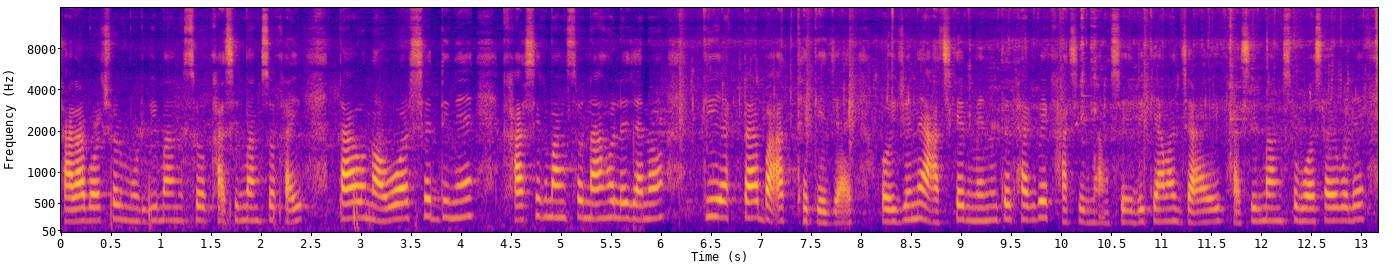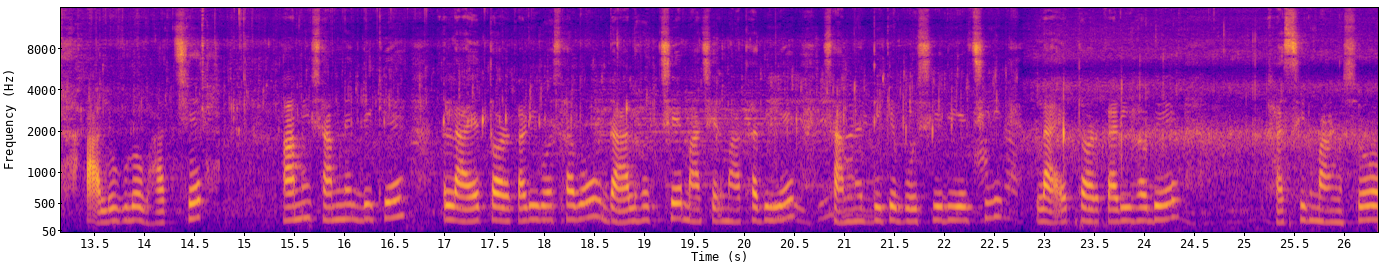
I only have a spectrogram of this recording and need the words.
সারা বছর মুরগি মাংস, খাসির মাংস খাই। তাও নববর্ষের দিনে খাসির মাংস না হলে যেন কি একটা বাদ থেকে যায়। ওই জন্যে আজকের মেনুতে থাকবে খাসির মাংস। এদিকে আমার যাই খাসির মাংস বসায় বলে আলুগুলো ভাজছে। আমি সামনের দিকে লায়ের তরকারি বসাবো। ডাল হচ্ছে মাছের মাথা দিয়ে। সামনের দিকে বসিয়ে দিয়েছি। লায়ের তরকারি হবে খাসির মাংসও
